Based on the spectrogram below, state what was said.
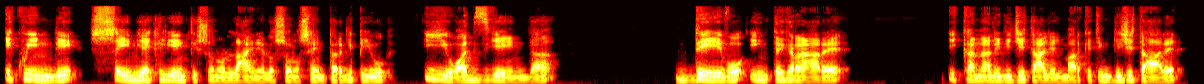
E quindi se i miei clienti sono online e lo sono sempre di più, io azienda devo integrare i canali digitali e il marketing digitale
